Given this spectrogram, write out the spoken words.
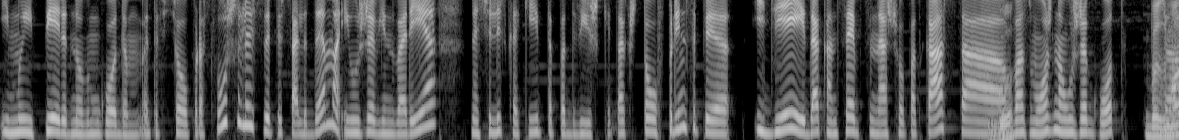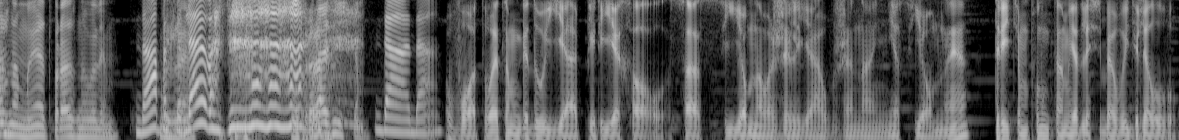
и мы перед Новым годом это все прослушались, записали демо, и уже в январе начались какие-то подвижки. Так что, в принципе, идеи, да, концепции нашего подкаста, Год. возможно, уже год. Возможно, мы отпраздновали. Да, Уже. поздравляю вас. С праздничком. Да, да. Вот, в этом году я переехал со съемного жилья уже на несъемное. Третьим пунктом я для себя выделил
